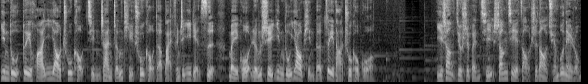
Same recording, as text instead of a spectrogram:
印度对华医药出口仅占整体出口的百分之一点四，美国仍是印度药品的最大出口国。以上就是本期《商界早知道》全部内容，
